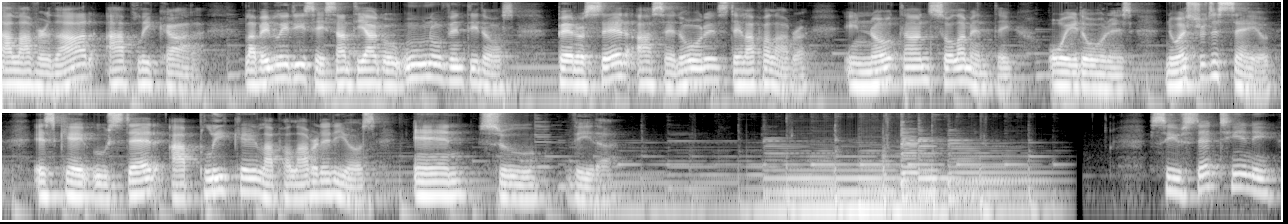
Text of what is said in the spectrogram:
a la verdad aplicada. La Biblia dice Santiago 1:22, pero sed hacedores de la palabra y no tan solamente oidores. Nuestro deseo es que usted aplique la palabra de Dios en su vida. Si usted tiene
